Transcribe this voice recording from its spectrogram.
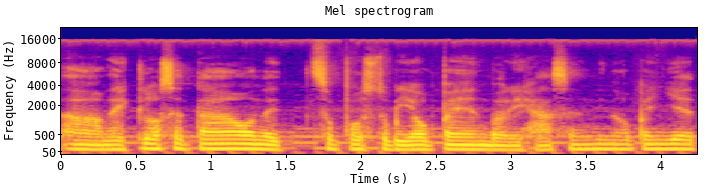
Um, they closed it down. It's supposed to be open, but it hasn't been open yet.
